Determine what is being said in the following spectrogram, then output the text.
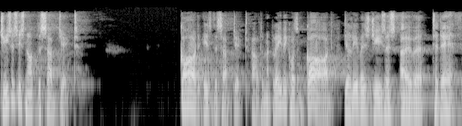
Jesus is not the subject. God is the subject ultimately because God delivers Jesus over to death.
